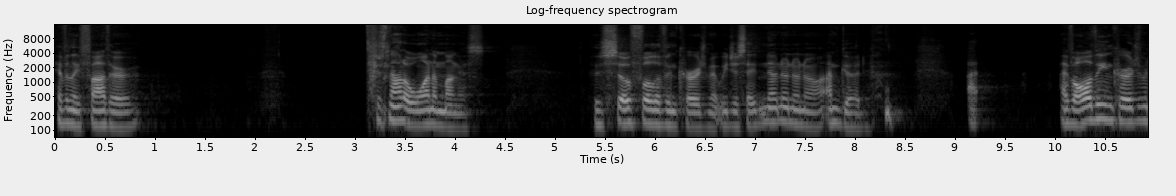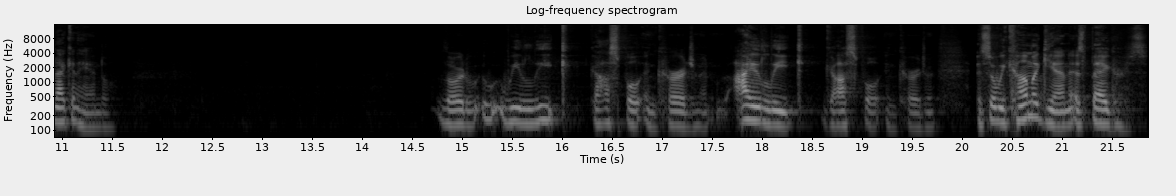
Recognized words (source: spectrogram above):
Heavenly Father, there's not a one among us who's so full of encouragement. We just say, No, no, no, no, I'm good. I, I have all the encouragement I can handle. Lord, we leak gospel encouragement. I leak gospel encouragement. And so we come again as beggars,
